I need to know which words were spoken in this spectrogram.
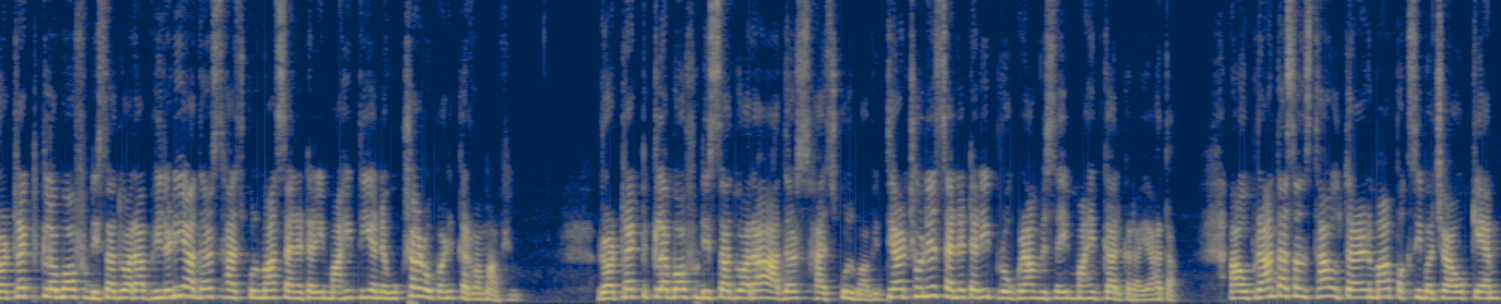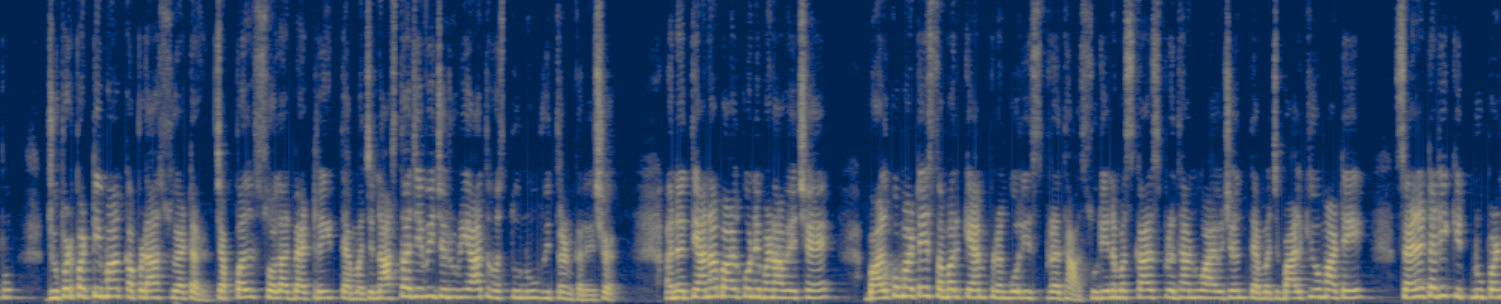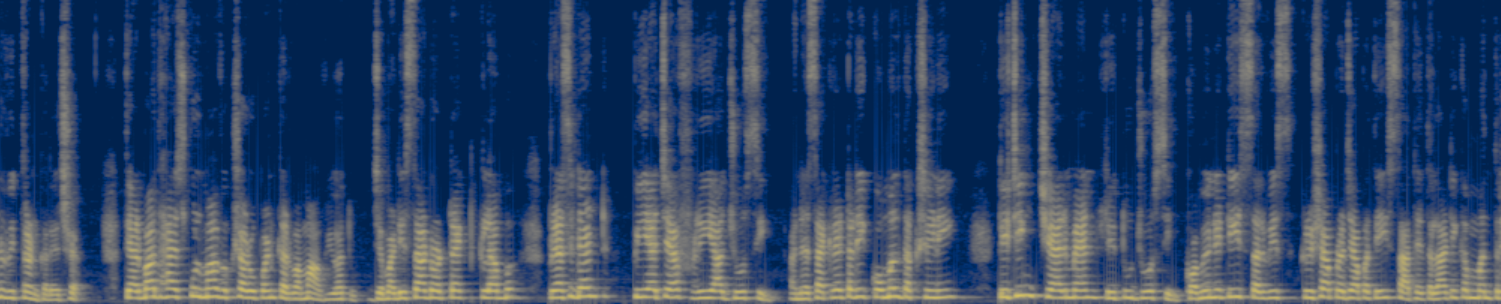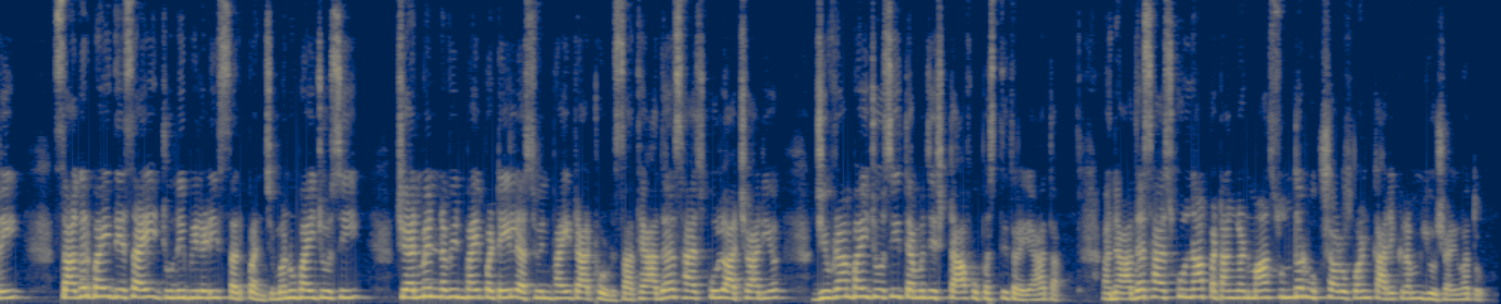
રોટ્રેક્ટ club of Deesa દ્વારા ભીલડી આદર્શ હાઈસ્કૂલમાં sanitary માહિતી અને વૃક્ષારોપણ કરવામાં આવ્યું. રોટ્રેક્ટ ક્લબ ઓફ ડીસા દ્વારા આદર્શ હાઈસ્કૂલમાં વિદ્યાર્થીઓને સેનેટરી પ્રોગ્રામ વિશે માહિતગાર કરાયા હતા. આ ઉપરાંત આ સંસ્થા ઉત્તરાયણમાં પક્ષી બચાવો કેમ્પ, ઝૂંપડપટ્ટીમાં કપડાં, સ્વેટર, ચપ્પલ, સોલાર બેટરી તેમજ નાસ્તા જેવી જરૂરિયાત વસ્તુનું વિતરણ કરે છે. અને ત્યાંના બાળકોને ભણાવે છે. બાળકો માટે સમર કેમ્પ રંગોલી સ્પર્ધા, સૂર્ય નમસ્કાર સ્પર્ધાનું આયોજન તેમજ બાળકીઓ માટે સેનેટરી કિટનું પણ વિતરણ કરે છે. ત્યારબાદ હાઈસ્કૂલમાં વૃક્ષારોપણ કરવામાં આવ્યું હતું, જેમાં Deesa ડોટ્રેક્ટ club president PHF Riya Joshi અને secretary Komal Dakshini, teaching chairman Ritu Joshi, community service Krisha Prajapati સાથે તલાટીકમ મંત્રી, સાગરભાઈ દેસાઈ, જૂની ભીલડી સરપંચ મનુભાઈ જોશી, ચેરમેન નવીનભાઈ પટેલ, અશ્વિનભાઈ રાઠોડ સાથે આદર્શ હાઈસ્કૂલ આચાર્ય જીવરામભાઈ જોશી તેમજ સ્ટાફ ઉપસ્થિત રહ્યા હતા. અને આદર્શ હાઈસ્કૂલના પટાંગણમાં સુંદર વૃક્ષારોપણ કાર્યક્રમ યોજાયો હતો.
